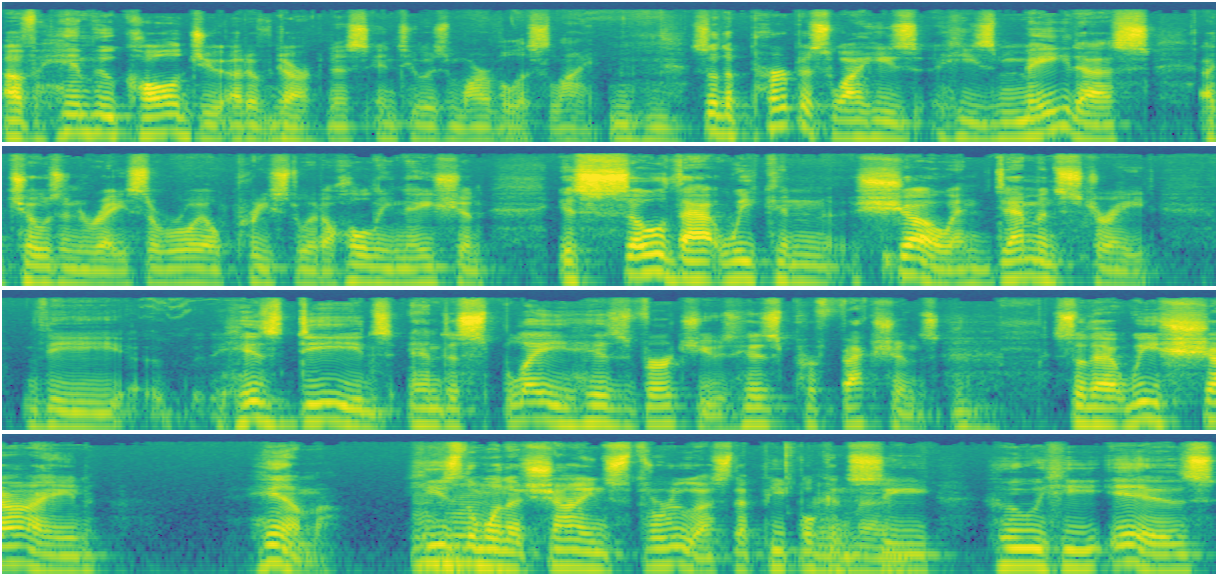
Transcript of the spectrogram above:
of him who called you out of darkness into his marvelous light. Mm-hmm. So the purpose why he's he's made us a chosen race, a royal priesthood, a holy nation is so that we can show and demonstrate the his deeds and display his virtues, his perfections mm-hmm. so that we shine him. He's the mm-hmm. one that shines through us that people can see who he is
